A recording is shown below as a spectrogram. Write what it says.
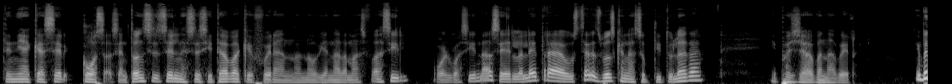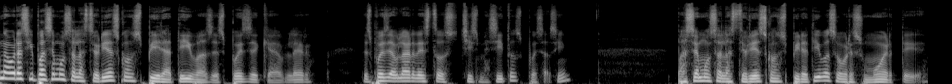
tenía que hacer cosas. Entonces él necesitaba que fuera una novia nada más fácil o algo así. No sé, la letra ustedes buscan la subtitulada y pues ya van a ver. Y bueno, ahora sí pasemos a las teorías conspirativas después de que hablar después de hablar de estos chismecitos, pues así. Pasemos a las teorías conspirativas sobre su muerte.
